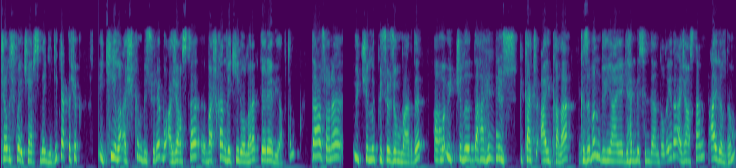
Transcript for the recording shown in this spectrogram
çalışma içerisine girdik. Yaklaşık iki yıla aşkın bir süre bu ajansta başkan vekili olarak görev yaptım. Daha sonra 3 yıllık bir sözüm vardı. Ama 3 yılı daha henüz birkaç ay kala kızımın dünyaya gelmesinden dolayı da ajanstan ayrıldım.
